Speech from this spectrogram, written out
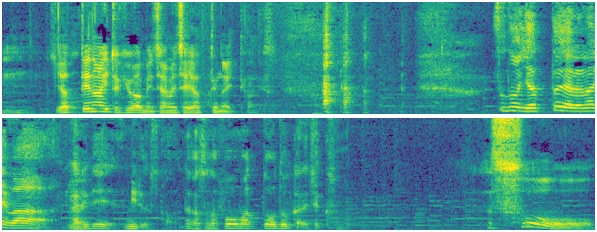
うん、やってない時はめちゃめちゃやってないって感じです そのやったやらないは何で見るんですか、だからそのフォーマットをどっかでチェックするの。そ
